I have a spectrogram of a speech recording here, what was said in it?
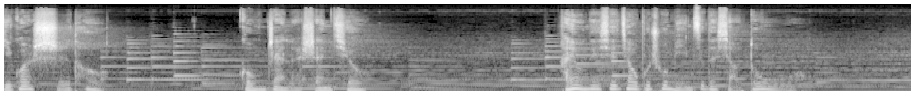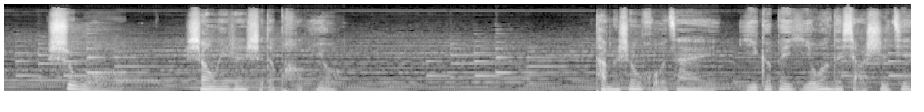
一块石头攻占了山丘。还有那些叫不出名字的小动物，是我尚未认识的朋友。他们生活在一个被遗忘的小世界。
